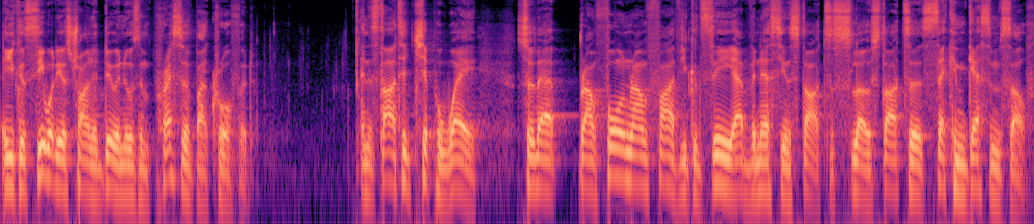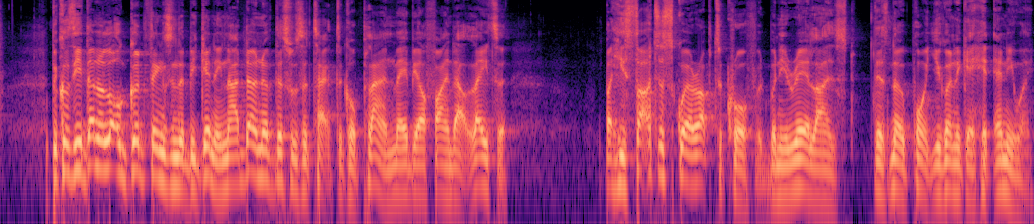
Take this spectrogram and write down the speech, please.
And you could see what he was trying to do, and it was impressive by Crawford. And it started to chip away so that round four and round five, you could see Avanesyan start to slow, start to second guess himself. Because he'd done a lot of good things in the beginning. Now, I don't know if this was a tactical plan. Maybe I'll find out later. But he started to square up to Crawford when he realized there's no point, you're going to get hit anyway.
